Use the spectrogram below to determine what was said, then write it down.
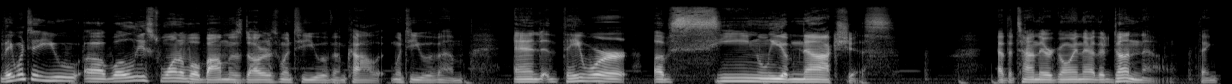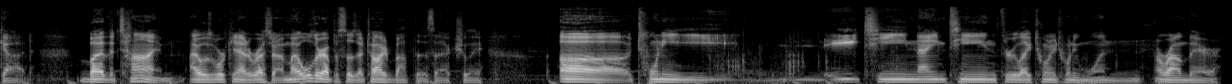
they went to U. Uh, well, at least one of Obama's daughters went to U of M college. Went to U of M, and they were obscenely obnoxious at the time they were going there. They're done now, thank God. By the time, I was working at a restaurant. My older episodes, I talked about this actually. Uh, 2018, 19 through like 2021, around there,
